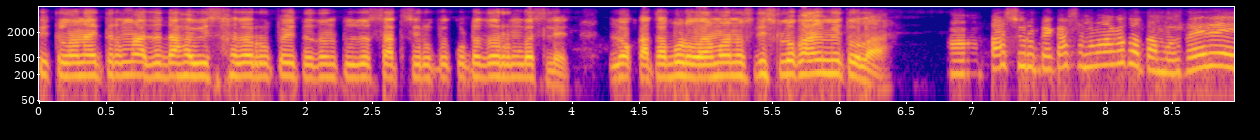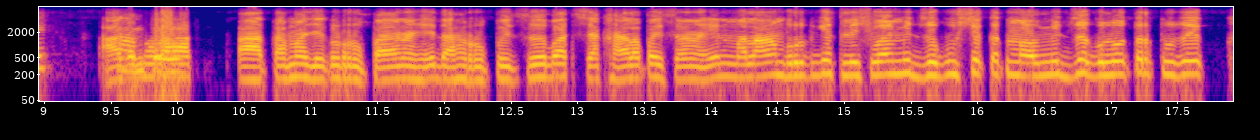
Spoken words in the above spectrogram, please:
पिकला नाही तर माझं दहा वीस हजार रुपये येतात आणि तुझं सातशे रुपये कुठं धरून बसले लोकाचा बुडवा माणूस दिसलो काय मी तुला? हा, पाचशे रुपये कशाला मागत होता मग? रे. अगं. मला आता माझ्याकडे रुपया नाही दहा रुपयाचं बादशा खायला पैसा नाही मला अमृत घेतल्याशिवाय मी जगू शकत नाही. मी जगलो तर तुझं एक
